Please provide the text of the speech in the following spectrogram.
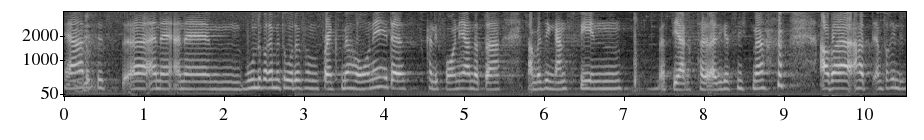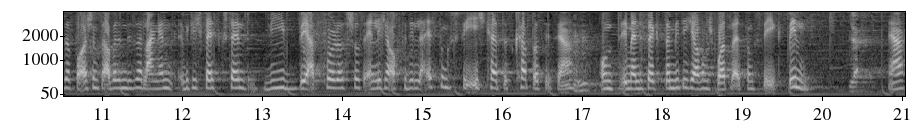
Ja, mhm. Das ist äh, eine, eine wunderbare Methode von Frank Mahoney, der ist Kalifornier und hat da damals in ganz vielen, weiß die Jahreszahl weiß ich jetzt nicht mehr, aber hat einfach in dieser Forschungsarbeit, in dieser langen, wirklich festgestellt, wie wertvoll das schlussendlich auch für die Leistungsfähigkeit des Körpers ist. Ja? Mhm. Und im Endeffekt, damit ich auch im Sport leistungsfähig bin. Ja. ja?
